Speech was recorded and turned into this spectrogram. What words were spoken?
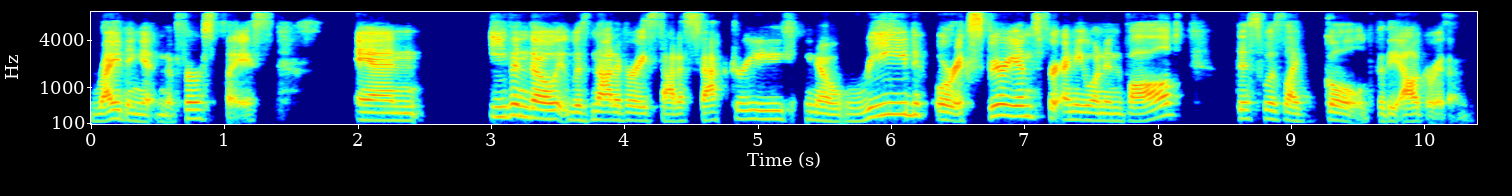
writing it in the first place. And even though it was not a very satisfactory, you know, read or experience for anyone involved, this was like gold for the algorithm.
